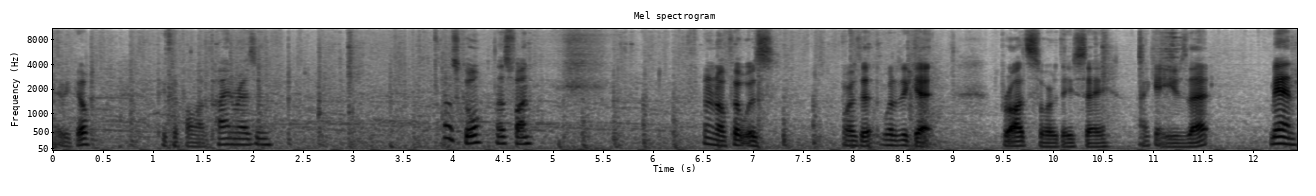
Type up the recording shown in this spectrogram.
There we go. Picked up all my pine resin. That was cool. That was fun. I don't know if it was worth it. What did it get? Broadsword, they say. I can't use that. Man,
